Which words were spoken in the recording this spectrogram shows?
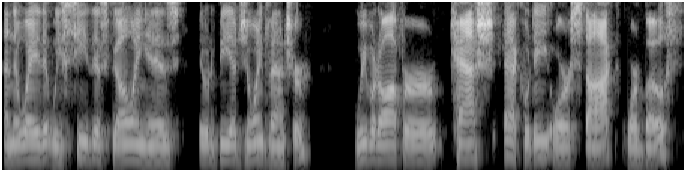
And the way that we see this going is it would be a joint venture. We would offer cash equity or stock or both.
